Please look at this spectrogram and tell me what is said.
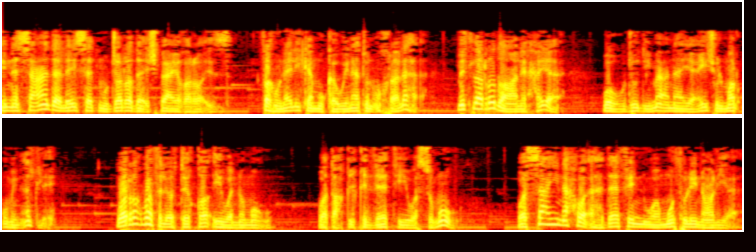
إن السعادة ليست مجرد إشباع غرائز فهنالك مكونات أخرى لها مثل الرضا عن الحياة ووجود معنى يعيش المرء من أجله والرغبة في الارتقاء والنمو وتحقيق الذات والسمو والسعي نحو أهداف ومثل عليا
